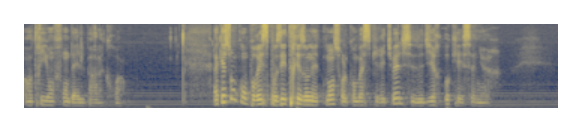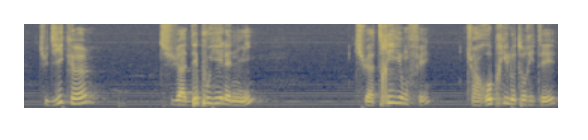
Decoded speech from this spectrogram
en triomphant d'elles par la croix. La question qu'on pourrait se poser très honnêtement sur le combat spirituel, c'est de dire, ok Seigneur, tu dis que tu as dépouillé l'ennemi, tu as triomphé, tu as repris l'autorité,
